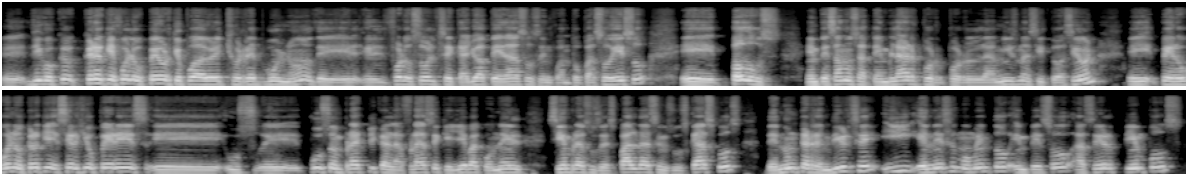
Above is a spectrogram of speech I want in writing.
Eh, digo, creo, que fue lo peor que pudo haber hecho Red Bull, ¿no? El, Foro Sol se cayó a pedazos en cuanto pasó eso. Eh, todos empezamos a temblar por, por la misma situación. Eh, pero bueno, creo que Sergio Pérez puso en práctica la frase que lleva con él siempre a sus espaldas, en sus cascos, de nunca rendirse y en ese momento empezó a hacer tiempos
